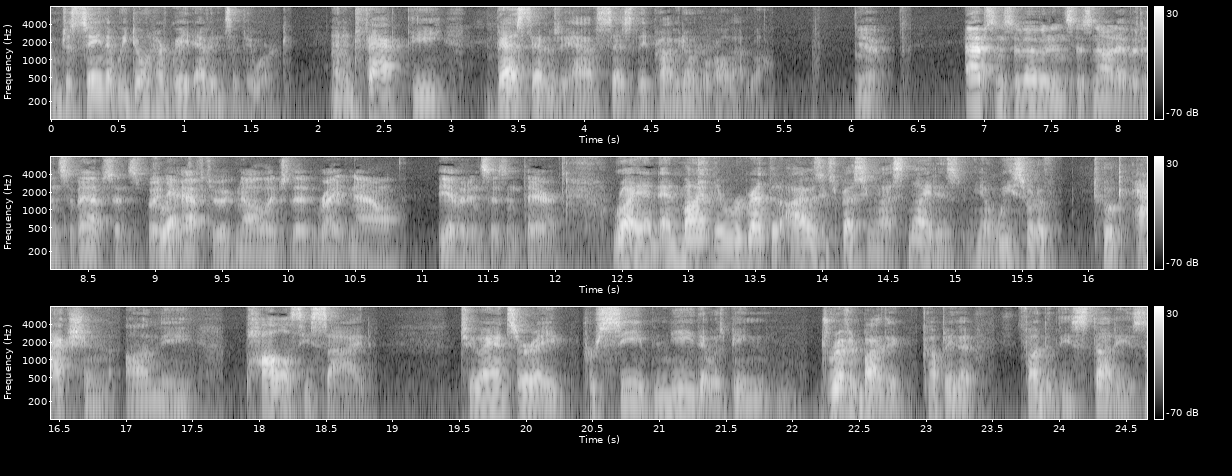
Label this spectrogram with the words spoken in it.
I'm just saying that we don't have great evidence that they work. And in fact, the best evidence we have says they probably don't work all that well. Yeah. Absence of evidence is not evidence of absence, but Correct. you have to acknowledge that right now the evidence isn't there. Right, and, and my the regret that I was expressing last night is you know we sort of took action on the policy side to answer a perceived need that was being driven by the company that funded these studies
